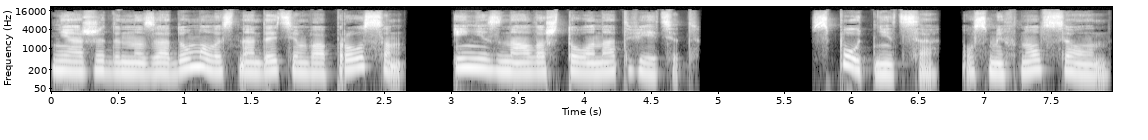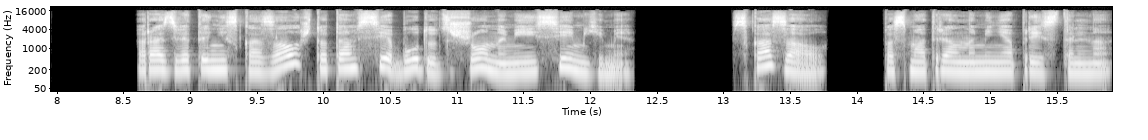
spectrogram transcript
Неожиданно задумалась над этим вопросом и не знала, что он ответит. «Спутница», — усмехнулся он. «Разве ты не сказал, что там все будут с женами и семьями?» «Сказал», — посмотрел на меня пристально.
